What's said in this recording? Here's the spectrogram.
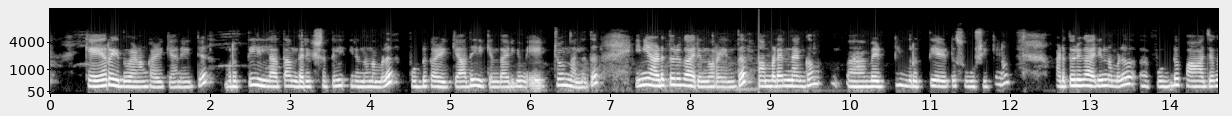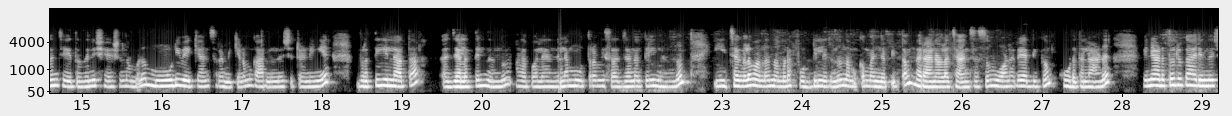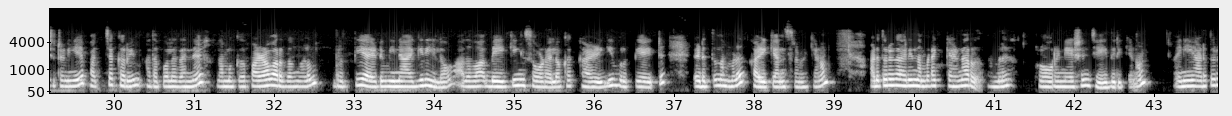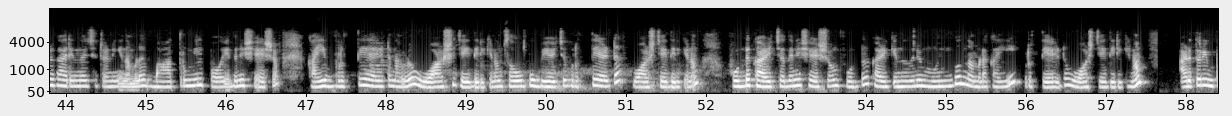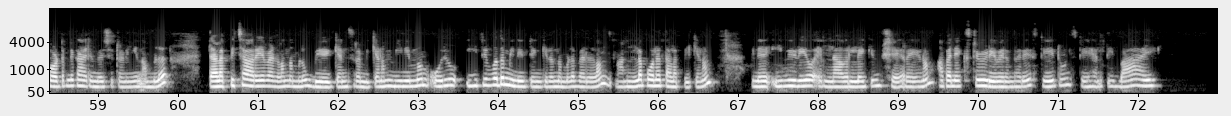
കെയർ ചെയ്ത് വേണം കഴിക്കാനായിട്ട്. വൃത്തിയില്ലാത്ത അന്തരീക്ഷത്തിൽ ഇരുന്ന് നമ്മൾ ഫുഡ് കഴിക്കാതെ ഇരിക്കുന്നതായിരിക്കും ഏറ്റവും നല്ലത്. ഇനി അടുത്തൊരു കാര്യം എന്ന് പറയുന്നത് നമ്മുടെ നഖം വെട്ടി വൃത്തിയായിട്ട് സൂക്ഷിക്കണം. അടുത്തൊരു കാര്യം നമ്മൾ ഫുഡ് പാചകം ചെയ്തതിന് ശേഷം നമ്മൾ മൂടി വയ്ക്കാൻ ശ്രമിക്കണം. കാരണം എന്ന് വെച്ചിട്ടുണ്ടെങ്കിൽ വൃത്തിയില്ലാത്ത ജലത്തിൽ നിന്നും അതുപോലെ തന്നെ വിസർജനത്തിൽ നിന്നും ഈച്ചകൾ വന്ന് നമ്മുടെ ഫുഡിലിരുന്ന് നമുക്ക് മഞ്ഞപ്പിത്തം വരാനുള്ള ചാൻസസ് വളരെയധികം കൂടുതലാണ്. പിന്നെ അടുത്തൊരു കാര്യം എന്ന് വെച്ചിട്ടുണ്ടെങ്കിൽ പച്ചക്കറിയും അതുപോലെ തന്നെ നമുക്ക് പഴവർഗങ്ങളും വൃത്തിയായിട്ട് വിനാഗിരിയിലോ അഥവാ ബേക്കിംഗ് സോഡയിലോ ഒക്കെ കഴുകി വൃത്തിയായിട്ട് എടുത്ത് നമ്മൾ കഴിക്കാൻ ശ്രമിക്കണം. അടുത്തൊരു കാര്യം നമ്മുടെ കിണർ നമ്മൾ ക്ലോറിനേഷൻ ചെയ്തിരിക്കണം. ഇനി അടുത്തൊരു കാര്യം എന്ന് വെച്ചിട്ടുണ്ടെങ്കിൽ നമ്മൾ ബാത്റൂമിൽ പോയതിന് ശേഷം കൈ വൃത്തിയായിട്ട് നമ്മൾ വാഷ് ചെയ്തിരിക്കണം. സോപ്പ് ഉപയോഗിച്ച് വൃത്തിയായിട്ട് വാഷ് ചെയ്തിരിക്കണം. ഫുഡ് കഴിച്ചതിന് ശേഷവും ഫുഡ് കഴിക്കുന്നതിന് മുൻപും നമ്മുടെ കൈ വൃത്തിയായിട്ട് വാഷ് ചെയ്തിരിക്കണം. അടുത്തൊരു ഇമ്പോർട്ടന്റ് കാര്യം എന്ന് വെച്ചിട്ടുണ്ടെങ്കിൽ നമ്മൾ തിളപ്പിച്ചാറിയ വെള്ളം നമ്മൾ ഉപയോഗിക്കാൻ ശ്രമിക്കണം. മിനിമം ഒരു ഇരുപത് മിനിറ്റ് എങ്കിലും നമ്മൾ വെള്ളം നല്ല പോലെ തിളപ്പിക്കണം. പിന്നെ ഈ വീഡിയോ എല്ലാവരിലേക്കും ഷെയർ ചെയ്യണം. അപ്പോൾ നെക്സ്റ്റ് വീഡിയോ വരും വരെ stay tuned stay healthy bye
